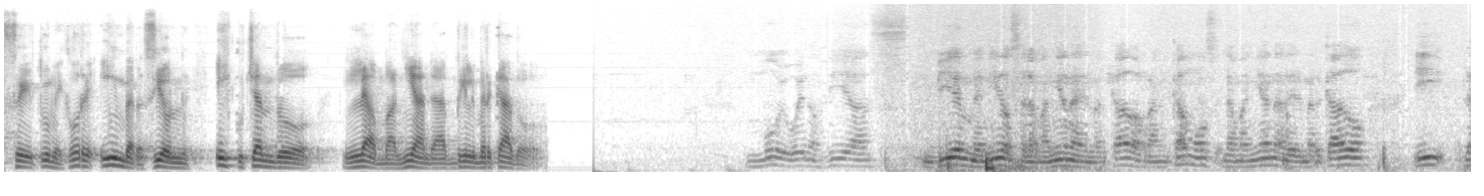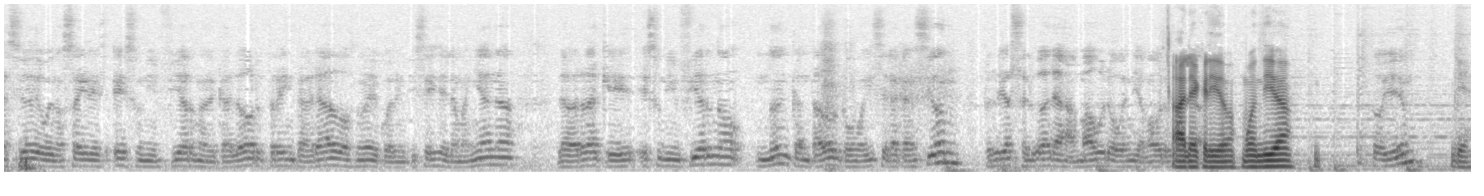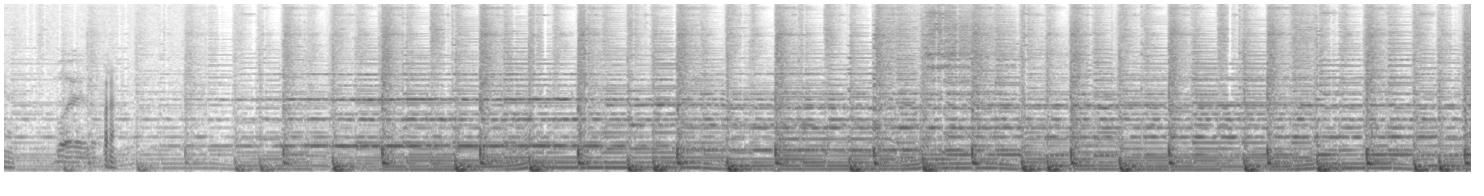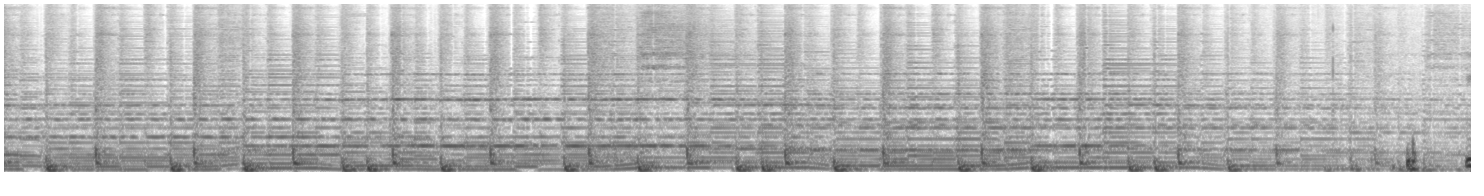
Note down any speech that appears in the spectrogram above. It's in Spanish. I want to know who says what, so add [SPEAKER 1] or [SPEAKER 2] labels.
[SPEAKER 1] Hace tu mejor inversión escuchando La Mañana del Mercado.
[SPEAKER 2] Muy buenos días, bienvenidos a La Mañana del Mercado. Arrancamos La Mañana del Mercado y la ciudad de Buenos Aires es un infierno de calor, 30 grados, 9.46 de la mañana. La verdad que es un infierno no encantador como dice la canción, pero voy a saludar a Mauro. Buen día, Mauro.
[SPEAKER 3] Ale, querido, buen día.
[SPEAKER 2] ¿Todo bien?
[SPEAKER 3] Bien.
[SPEAKER 2] Bueno.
